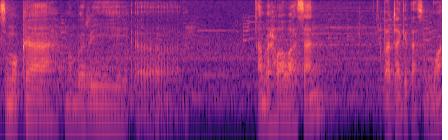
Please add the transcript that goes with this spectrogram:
Semoga memberi uh, tambah wawasan kepada kita semua.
